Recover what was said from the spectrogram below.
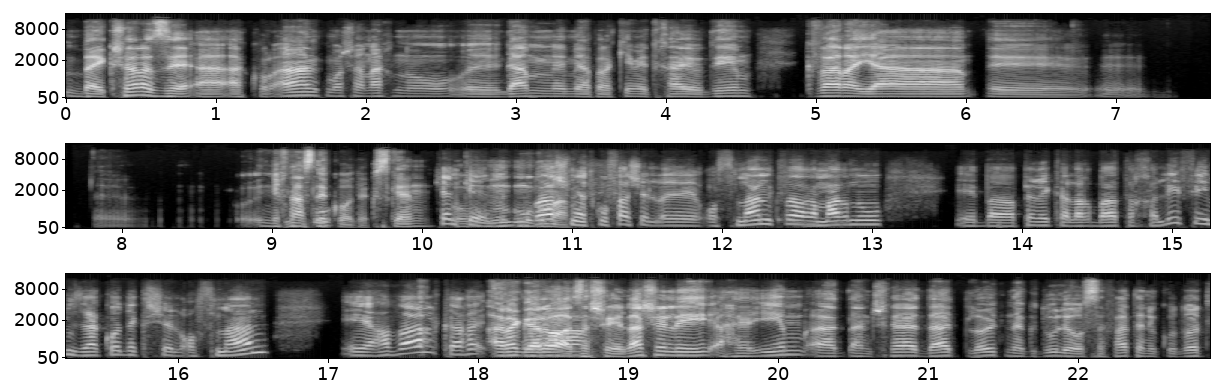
בהקשר הזה, הקוראן, כמו שאנחנו אה, גם מהפרקים איתך יודעים, כבר היה, אה, אה, אה, נכנס לקודקס, כן? כן, כן, מ- הוא מוגמר. גובש מהתקופה של אה, עות'מאן כבר, אמרנו אה, בפרק על ארבעת החליפים, זה הקודקס של עות'מאן, אה, אבל כרגע... אה, רגע, לא, אז השאלה שלי, האם אנשי הדת לא התנגדו להוספת הנקודות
